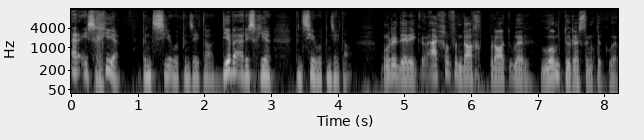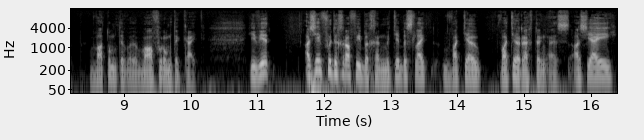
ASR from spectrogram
rsg.co.za. d by rsg.co.za. Môre Derek, ek gaan vandag praat oor hoe om toerusting te koop, wat om te waarvoor om te kyk. Jy weet, as jy fotografie begin, moet jy besluit wat jou wat jou rigting is. As jy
